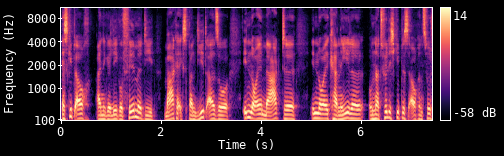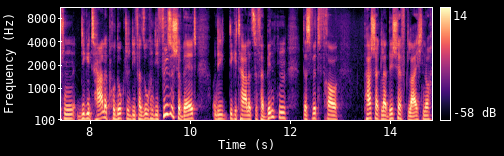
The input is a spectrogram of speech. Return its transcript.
Es gibt auch einige Lego-Filme, die Marke expandiert also in neue Märkte, in neue Kanäle und natürlich gibt es auch inzwischen digitale Produkte, die versuchen, die physische Welt und die digitale zu verbinden. Das wird Frau Pascha Gladischew gleich noch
